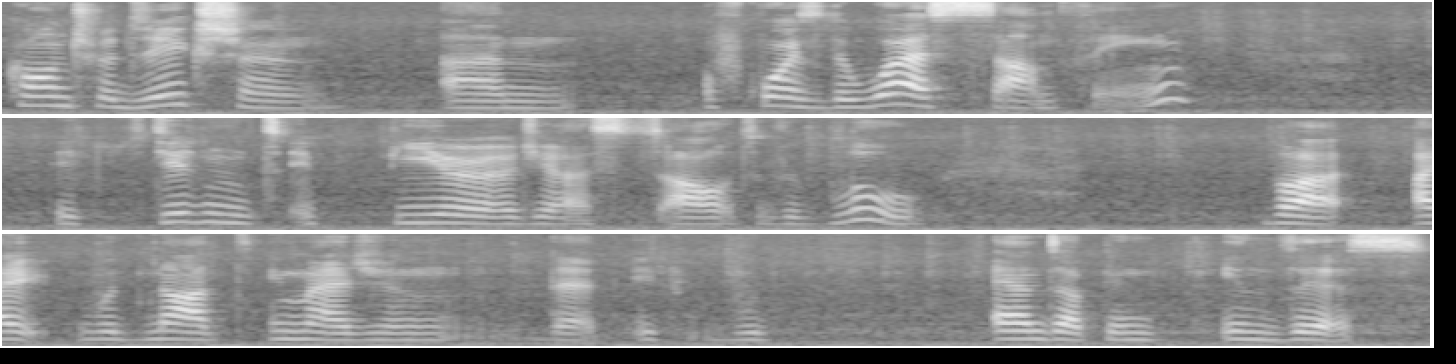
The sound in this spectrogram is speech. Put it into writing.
contradiction. Um, of course, there was something. It didn't appear just out of the blue, but I would not imagine that it would end up in, in this.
